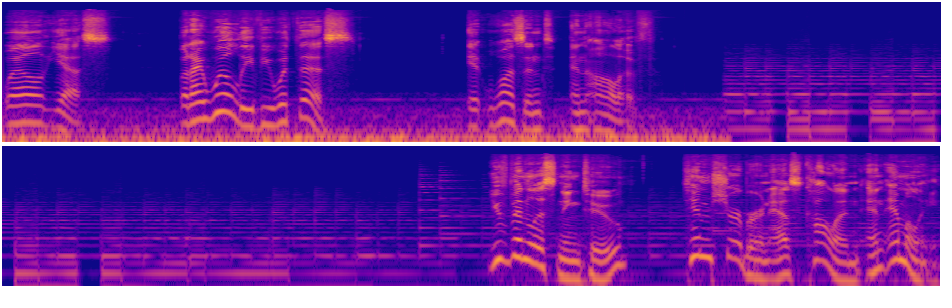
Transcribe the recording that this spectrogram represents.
Well, yes. But I will leave you with this it wasn't an olive. You've been listening to Tim Sherburn as Colin and Emily,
